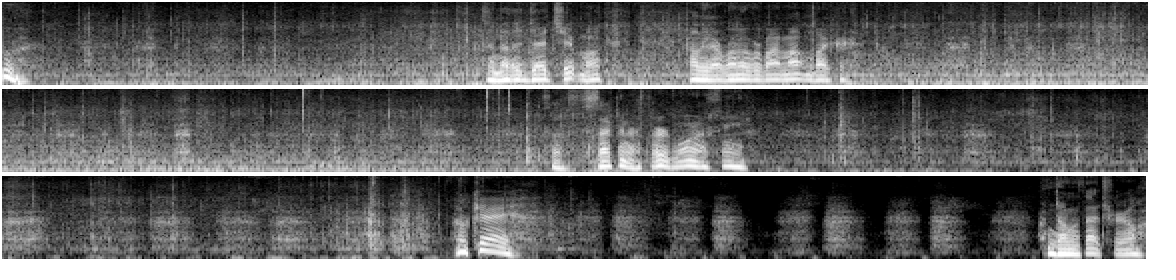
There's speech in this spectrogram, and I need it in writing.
Whew. There's another dead chipmunk. Probably got run over by a mountain biker. It's the second or third one I've seen. Okay. I'm done with that trail.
